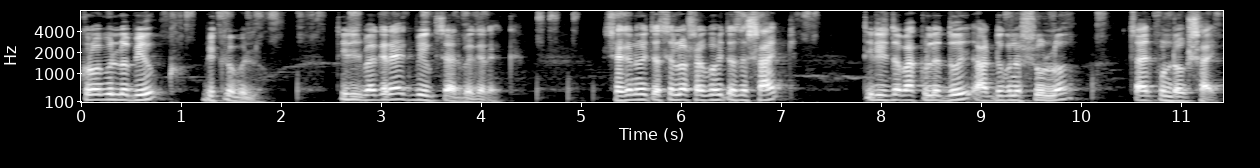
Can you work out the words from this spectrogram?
ক্রয় মূল্য বিয়োগ বিক্রয় মূল্য। তিরিশ ভাগের এক বিয়োগ চার ভাগের এক। সেখানে হইতেছে লসাগু হইতেছে ষাট, তিরিশ দা ভাগ করলে দুই, আট দুগুণে ষোলো, চার পনেরো ষাট।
